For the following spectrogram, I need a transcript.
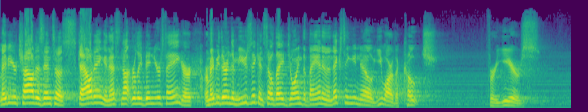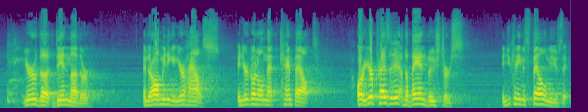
maybe your child is into scouting and that's not really been your thing. Or, or maybe they're into music and so they joined the band, and the next thing you know, you are the coach for years. You're the den mother, and they're all meeting in your house, and you're going on that camp out. Or you're president of the band boosters and you can't even spell music,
